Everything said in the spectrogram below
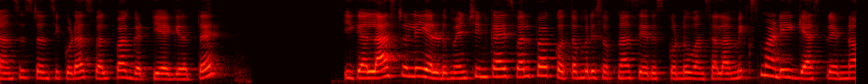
ಕನ್ಸಿಸ್ಟೆನ್ಸಿ ಕೂಡ ಸ್ವಲ್ಪ ಗಟ್ಟಿಯಾಗಿರುತ್ತೆ. ಈಗ ಲಾಸ್ಟಲ್ಲಿ ಎರಡು ಮೆಣಸಿನ್ಕಾಯಿ, ಸ್ವಲ್ಪ ಕೊತ್ತಂಬರಿ ಸೊಪ್ಪನ್ನ ಸೇರಿಸ್ಕೊಂಡು ಒಂದ್ಸಲ ಮಿಕ್ಸ್ ಮಾಡಿ ಗ್ಯಾಸ್ ಫ್ಲೇಮ್ನ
